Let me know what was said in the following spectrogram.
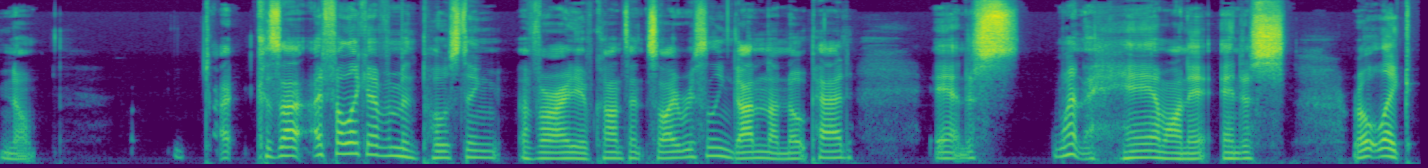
you know, because I, I, I felt like I haven't been posting a variety of content. So I recently got in a notepad and just went ham on it and just wrote like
